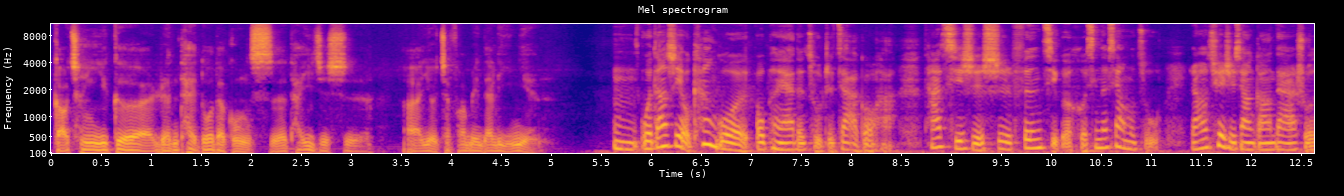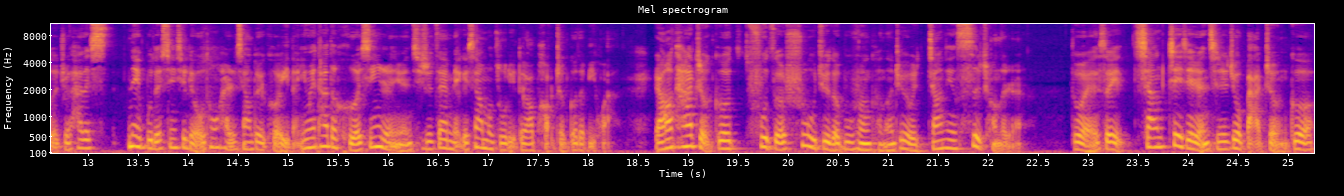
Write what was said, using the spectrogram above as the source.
搞成一个人太多的公司，他一直是啊有这方面的理念。嗯，我当时有看过 OpenAI 的组织架构哈，它其实是分几个核心的项目组，然后确实像刚刚大家说的，就它的内部的信息流通还是相对可以的，因为它的核心人员其实在每个项目组里都要跑整个的闭环。然后他整个负责数据的部分，可能就有将近四成的人，对，所以像这些人其实就把整个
